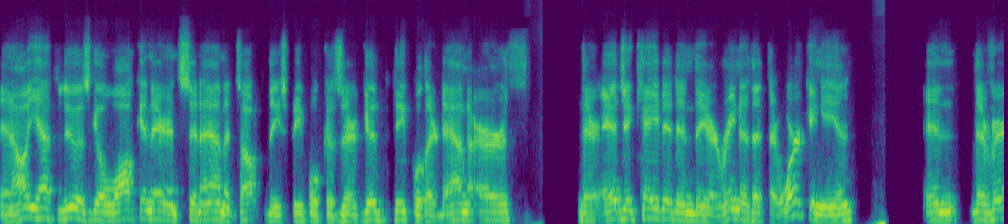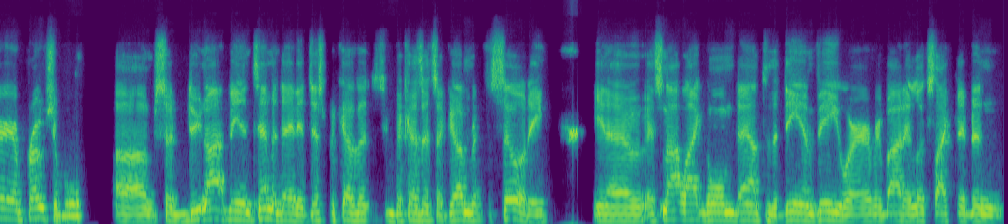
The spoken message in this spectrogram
And all you have to do is go walk in there and sit down and talk to these people because they're good people. They're down to earth. They're educated in the arena that they're working in, and they're very approachable. Um, so do not be intimidated just because it's because it's a government facility. You know, it's not like going down to the DMV where everybody looks like they've been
